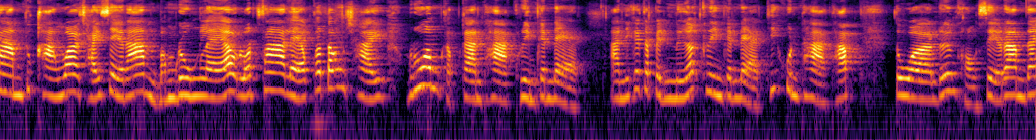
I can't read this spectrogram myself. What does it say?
นำทุกครั้งว่าใช้เซรั่มบำรุงแล้วลดฝ้าแล้วก็ต้องใช้ร่วมกับการทาครีมกันแดด อันนี้ก็จะเป็นเนื้อครีมกันแดดที่คุณทาทับ ตัวเรื่องของเซรั่มได้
